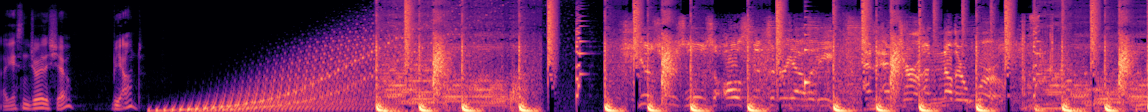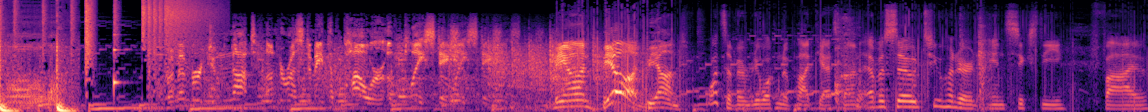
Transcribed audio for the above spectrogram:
I guess enjoy the show. Beyond. Users lose all sense of reality and enter another world. Remember, do not underestimate the power of PlayStation. Beyond. Beyond. Beyond. What's up, everybody? Welcome to Podcast on episode 265.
